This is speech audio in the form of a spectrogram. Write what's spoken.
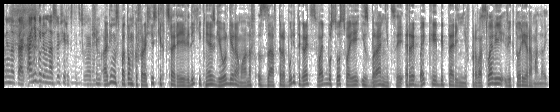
именно так. Они были у нас в эфире, кстати В говоря. общем, один из потомков российских царей, великий князь Георгий Романов, завтра будет играть свадьбу со своей избранницей Ребеккой Бетарини в православии Виктории Романовой.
